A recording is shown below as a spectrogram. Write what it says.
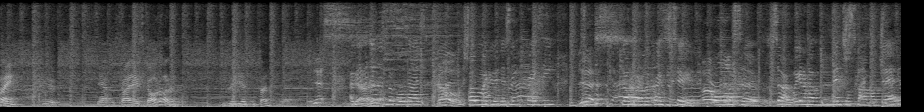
we have an aeroplane. We're South Australian skydiving. You ready to have some fun? Yes. Have you ever done this before, guys? No. Oh my goodness, are you crazy? Yes. Don't worry, we're crazy too. Oh, awesome. So we're gonna have a mental time up there.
